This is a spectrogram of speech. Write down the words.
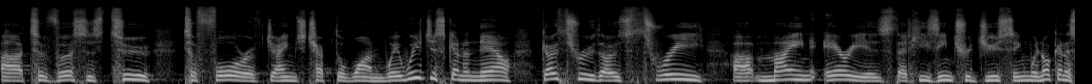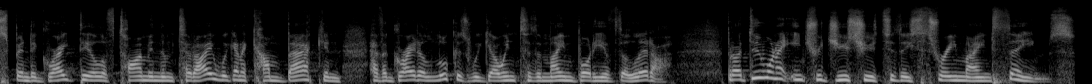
uh, to verses 2 to 4 of James chapter 1, where we're just going to now go through those three uh, main areas that he's introducing. We're not going to spend a great deal of time in them today. We're going to come back and have a greater look as we go into the main body of the letter. But I do want to introduce you to these three main themes.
